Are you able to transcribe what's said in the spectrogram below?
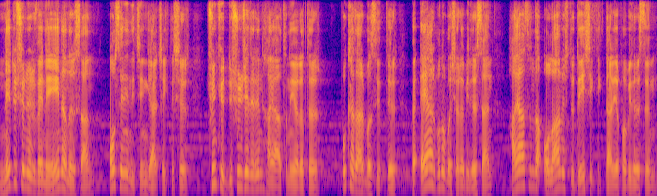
Ne düşünür ve neye inanırsan o senin için gerçekleşir. Çünkü düşüncelerin hayatını yaratır. Bu kadar basittir ve eğer bunu başarabilirsen hayatında olağanüstü değişiklikler yapabilirsin.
